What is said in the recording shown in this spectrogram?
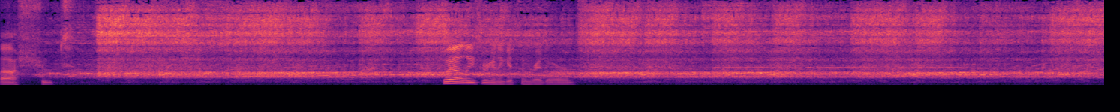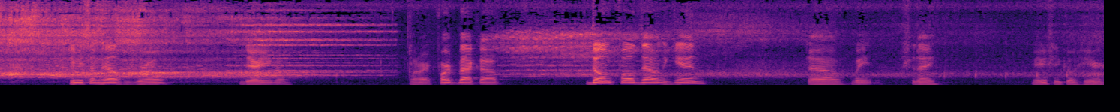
Ah, shoot. Well, at least we're gonna get some red orbs. Give me some health, bro. There you go. Alright, port back up. Don't fall down again. Uh, wait. Should I? Maybe I should go here.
